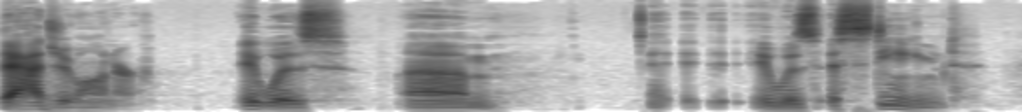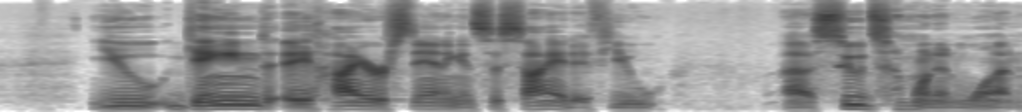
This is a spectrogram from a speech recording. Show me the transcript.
badge of honor. It was, um, it, it was esteemed. You gained a higher standing in society if you uh, sued someone and won.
